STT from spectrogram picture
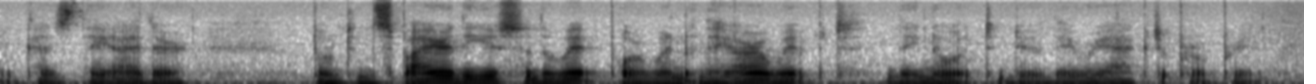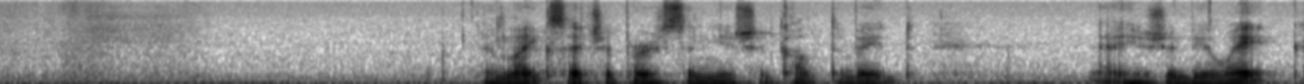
because they either don't inspire the use of the whip, or when they are whipped, they know what to do. They react appropriately. And like such a person, you should cultivate uh, you should be awake,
